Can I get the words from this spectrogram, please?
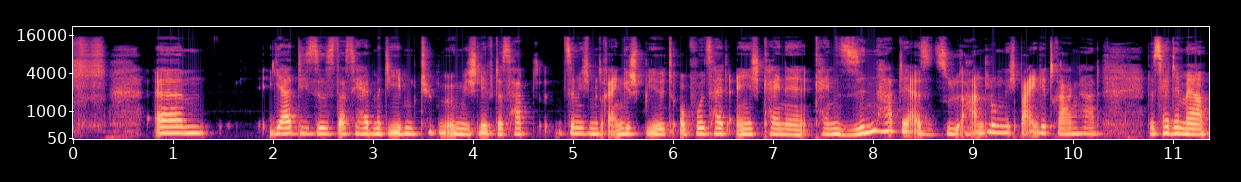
ähm, ja, dieses, dass sie halt mit jedem Typen irgendwie schläft, das hat ziemlich mit reingespielt, obwohl es halt eigentlich keine, keinen Sinn hatte, also zur Handlung nicht beigetragen hat. Das hätte mehr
